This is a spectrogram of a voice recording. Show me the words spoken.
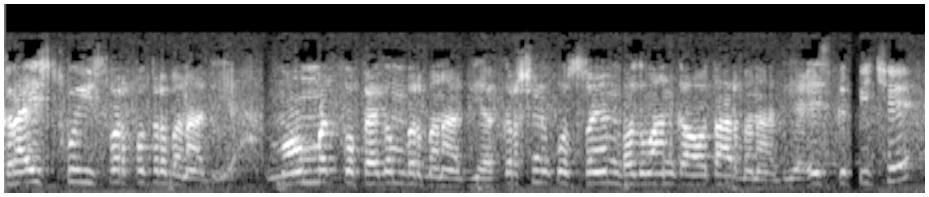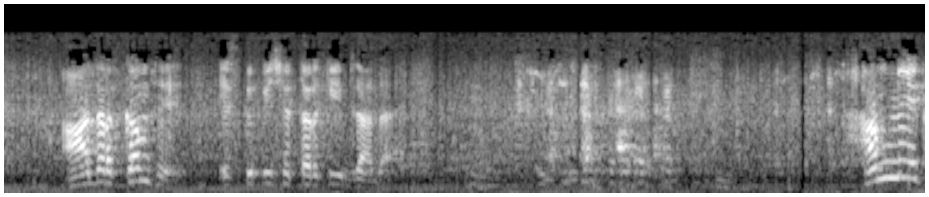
क्राइस्ट को ईश्वर पुत्र बना दिया, मोहम्मद को पैगंबर बना दिया, कृष्ण को स्वयं भगवान का अवतार बना दिया। इसके पीछे आदर कम है, इसके पीछे तरकीब ज़्यादा है। हमने एक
